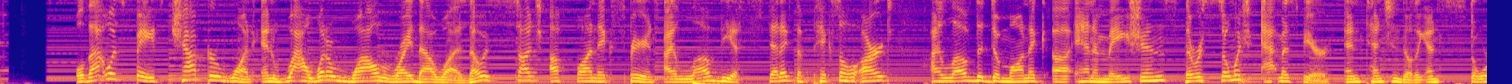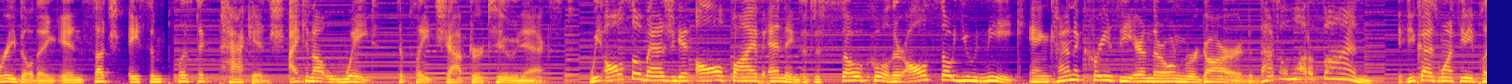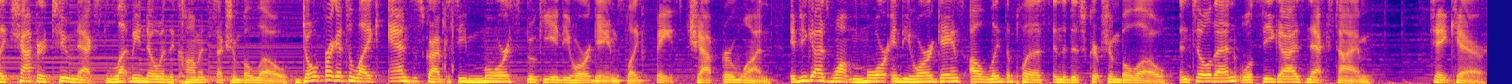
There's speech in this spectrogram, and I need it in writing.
Well, that was Faith Chapter 1, and wow, what a wild ride that was. That was such a fun experience. I love the aesthetic, the pixel art. I love the demonic uh, animations. There was so much atmosphere and tension building and story building in such a simplistic package. I cannot wait to play chapter two next. We also managed to get all five endings, which is so cool. They're all so unique and kind of crazy in their own regard. That's a lot of fun. If you guys want to see me play chapter two next, let me know in the comments section below. Don't forget to like and subscribe to see more spooky indie horror games like Faith chapter one. If you guys want more indie horror games, I'll link the playlist in the description below. Until then, we'll see you guys next time. Take care.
